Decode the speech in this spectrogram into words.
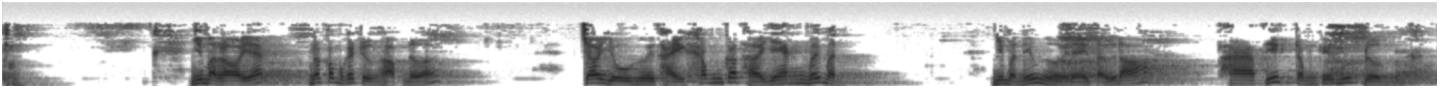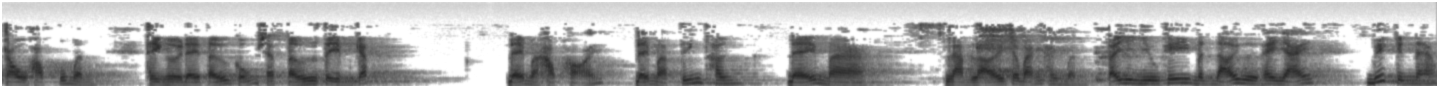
nhưng mà rồi á nó có một cái trường hợp nữa. Cho dù người thầy không có thời gian với mình nhưng mà nếu người đệ tử đó tha thiết trong cái bước đường cầu học của mình thì người đệ tử cũng sẽ tự tìm cách để mà học hỏi để mà tiến thân để mà làm lợi cho bản thân mình. Tại vì nhiều khi mình đợi người thầy dạy biết chừng nào.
